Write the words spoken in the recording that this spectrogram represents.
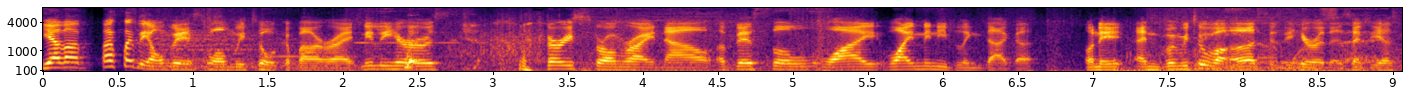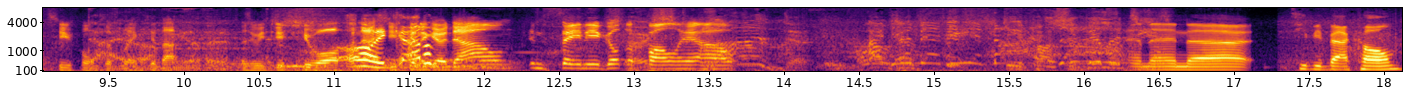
Yeah, that, that's like the obvious one we talk about, right? Melee heroes, very strong right now. Abyssal, why why mini Blink Dagger? On it, and when we talk about Ursa, it's a hero that essentially has two forms of Blink in that, as we just shoot off, and Oh, now he got going to go down. Insania got the final hit out. And then uh, TP back home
